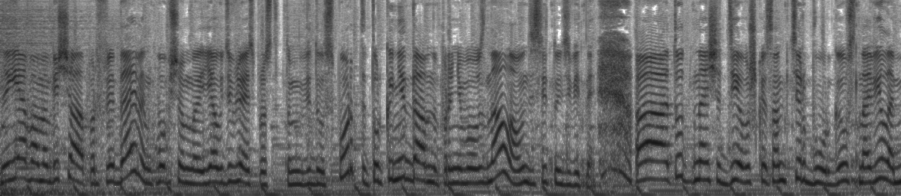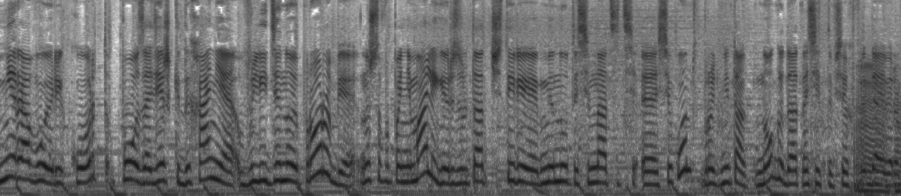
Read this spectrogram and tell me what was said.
Но я вам обещала про фридайвинг. В общем, я удивляюсь просто этому виду спорта. Только недавно про него узнала, а он действительно удивительный. А, тут, значит, девушка из Санкт-Петербурга установила мировой рекорд по задержке дыхания в ледяной проруби. Ну, чтобы вы понимали, ее результат 4 минуты 17 э, секунд. Вроде не так много, да, относительно всех фридайверов.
